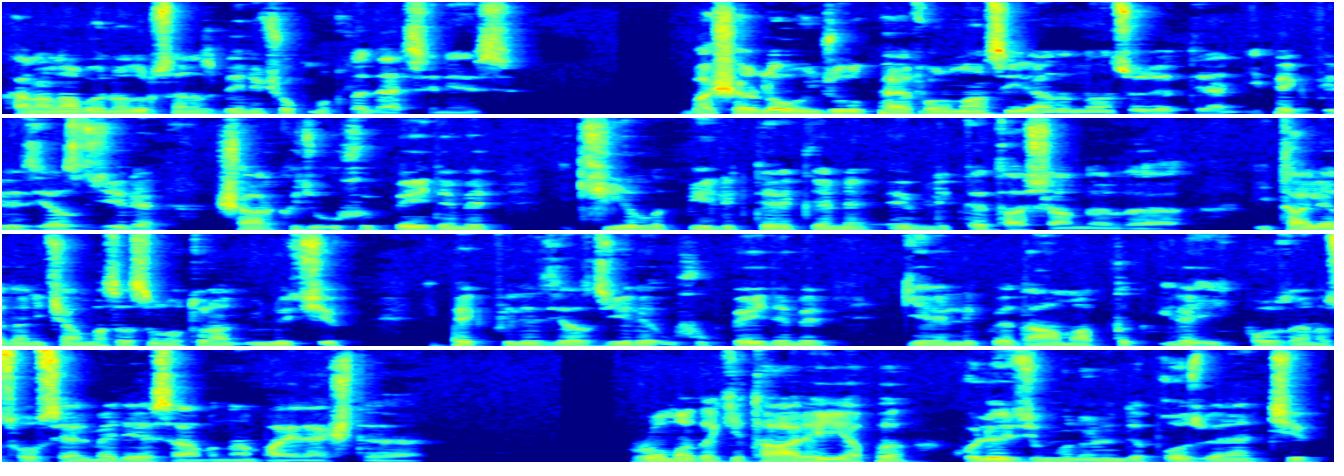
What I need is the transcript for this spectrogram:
kanala abone olursanız beni çok mutlu edersiniz. Başarılı oyunculuk performansıyla adından söz ettiren İpek Filiz Yazıcı ile şarkıcı Ufuk Beydemir 2 yıllık birlikteliklerini evlilikle taşlandırdı. İtalya'da nikah masasına oturan ünlü çift İpek Filiz Yazıcı ile Ufuk Beydemir gelinlik ve damatlık ile ilk pozlarını sosyal medya hesabından paylaştı. Roma'daki tarihi yapı Kolezyum'un önünde poz veren çift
